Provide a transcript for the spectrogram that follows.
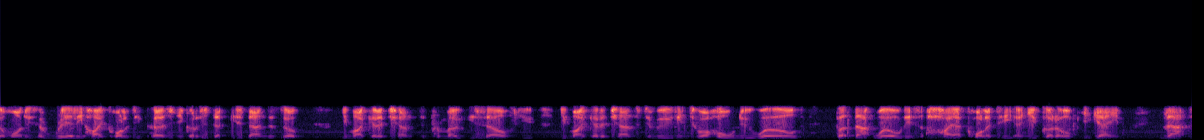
someone who's a really high quality person. You've got to step your standards up. You might get a chance to promote yourself. You, you might get a chance to move into a whole new world. But that world is higher quality, and you've got to up your game. That's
